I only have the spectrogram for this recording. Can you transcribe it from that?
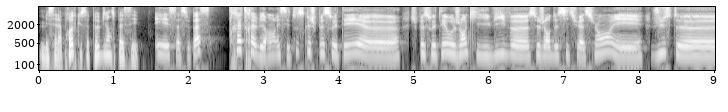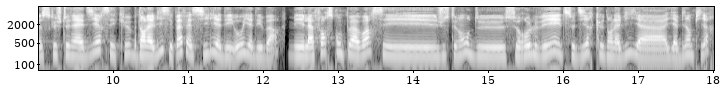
mais c'est la preuve que ça peut bien se passer. Et ça se passe très très bien. Et c'est tout ce que je peux souhaiter euh, je peux souhaiter aux gens qui vivent euh, ce genre de situation. Et juste euh, ce que je tenais à dire c'est que dans la vie c'est pas facile. Il y a des hauts il y a des bas. Mais la force qu'on peut avoir c'est justement de se relever et de se dire que dans la vie il y a, y a bien pire.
